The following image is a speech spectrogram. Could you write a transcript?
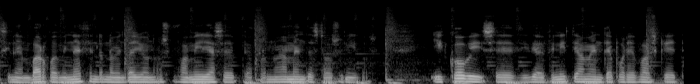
Sin embargo, en 1991 su familia se desplazó nuevamente a Estados Unidos y Kobe se decidió definitivamente por el básquet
